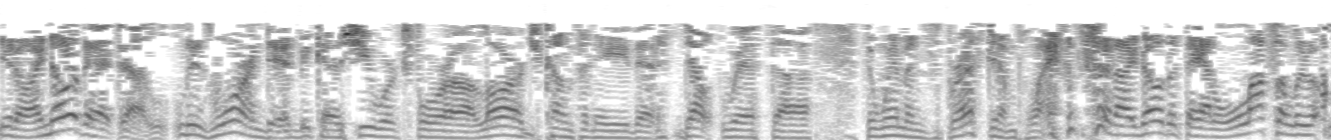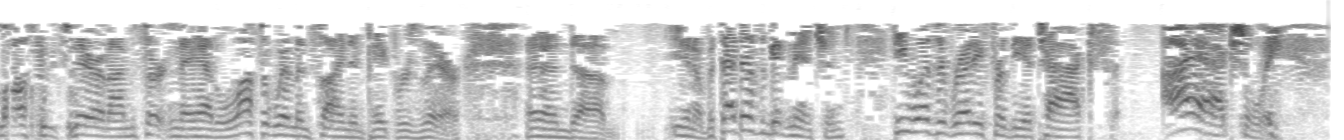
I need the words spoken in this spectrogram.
you know I know that uh, Liz Warren did because she worked for a large company that dealt with uh, the women's breast implants, and I know that they had lots of lawsuits there, and I'm certain they had lots of women signing papers there, and. Uh, you know, but that doesn't get mentioned. He wasn't ready for the attacks. I actually,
